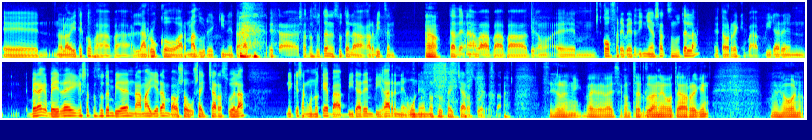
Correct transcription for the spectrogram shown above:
eh, nola baiteko, ba, ba, larruko armadurekin eta bat, eta esaten zuten ez dutela garbitzen. Ah, Eta dena, ba, ba, ba, digamos, em, kofre berdinean sartzen dutela, eta horrek, ba, biraren, berak, berak esaten zuten biraren amaieran, ba, oso usai txarra zuela, nik esango nuke, ba, biraren bigarren egunean oso usai txarra zuela, ez da. ziurrenik, bai, bai, bai, ze kontzertuan egotea horrekin. Baina, bueno.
